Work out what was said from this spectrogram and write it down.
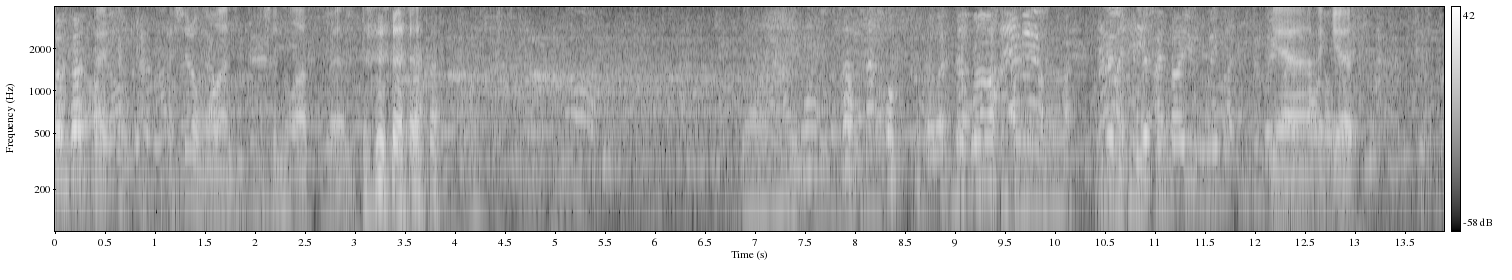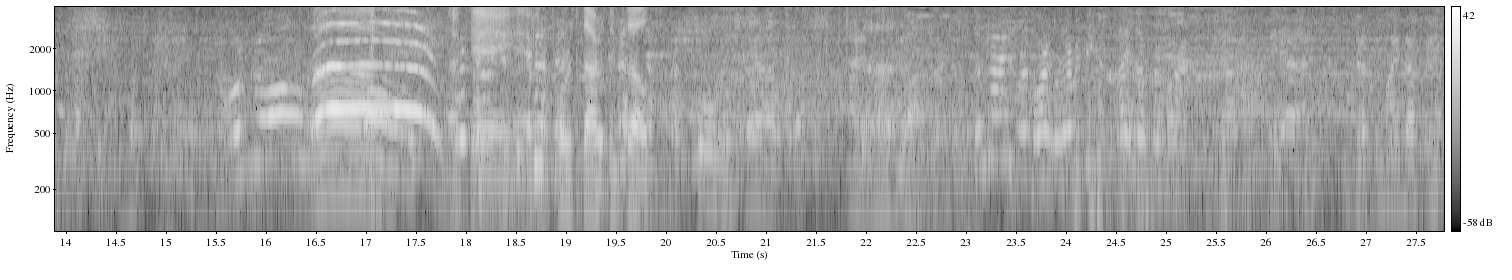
I, I should have won. I shouldn't have lost the bet. What's up, Will? Really? I saw you wait like you can wait yeah, I that. guess. Oh no! Ah, okay, and four stocks himself. Holy crap. I did not do that. Sometimes with Mark, with everything that's nice up for Mark. Yeah, definitely lined up there.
